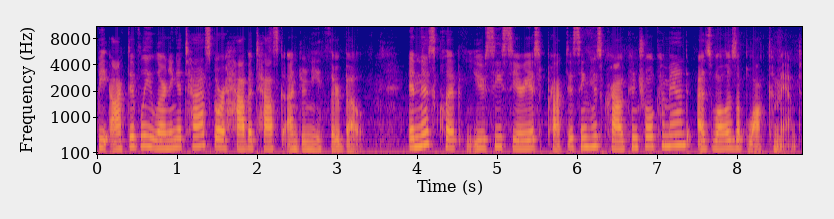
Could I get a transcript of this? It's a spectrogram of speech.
be actively learning a task or have a task underneath their belt. In this clip, you see Sirius practicing his crowd control command as well as a block command.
